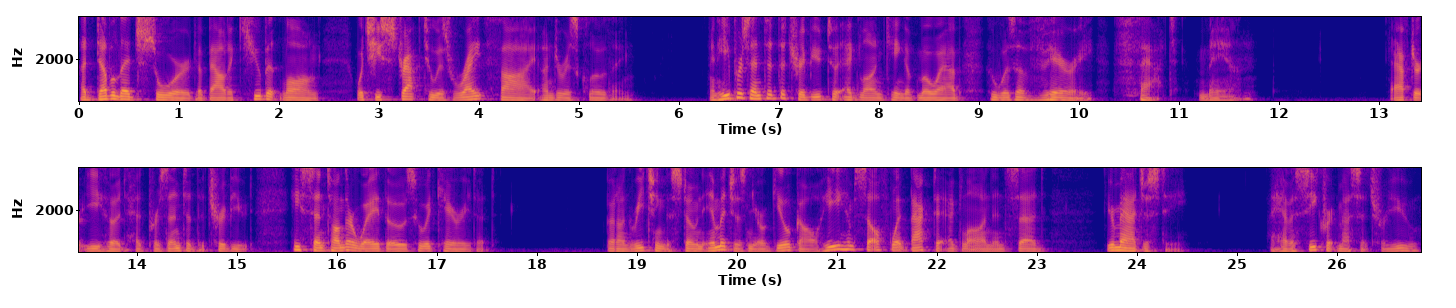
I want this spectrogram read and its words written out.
a double edged sword about a cubit long, which he strapped to his right thigh under his clothing. And he presented the tribute to Eglon, king of Moab, who was a very fat man. After Ehud had presented the tribute, he sent on their way those who had carried it. But on reaching the stone images near Gilgal, he himself went back to Eglon and said, Your Majesty, I have a secret message for you.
